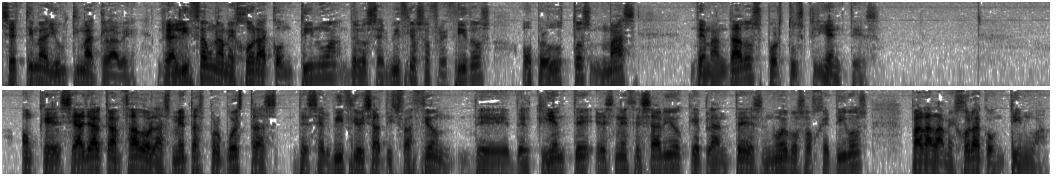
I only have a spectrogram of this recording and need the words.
Séptima y última clave. Realiza una mejora continua de los servicios ofrecidos o productos más demandados por tus clientes. Aunque se haya alcanzado las metas propuestas de servicio y satisfacción del cliente, es necesario que plantees nuevos objetivos para la mejora continua.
